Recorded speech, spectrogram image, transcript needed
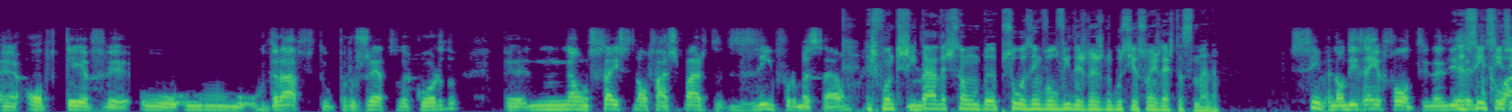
uh, obteve o, o, o, draft do projeto de acordo. Uh, não sei se não faz parte de desinformação. As fontes citadas mas... são eh, pessoas envolvidas nas negociações desta semana. Sim, mas não dizem a fonte, não dizem sim, sim, sim,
